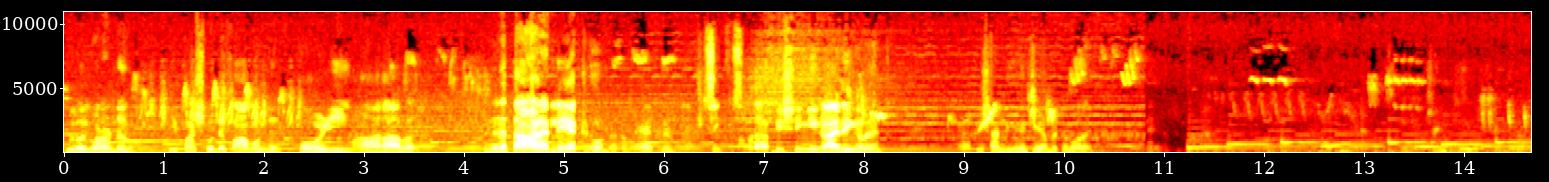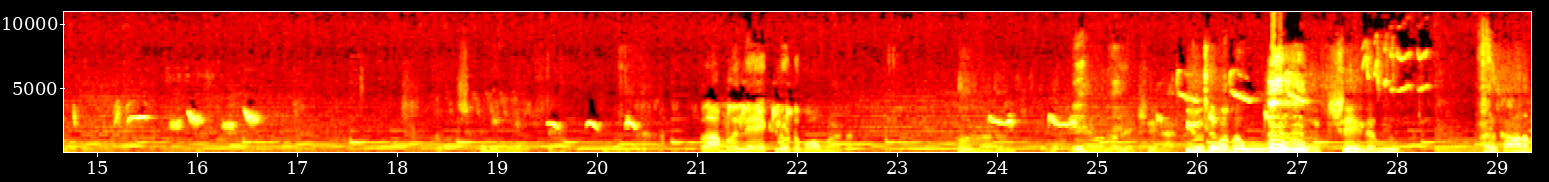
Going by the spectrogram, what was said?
കുതിര ഒരുപാടുണ്ട്. ഈ പശുവിന്റെ ഫാമുണ്ട്. കോഴി ആറാവ് പിന്നെ താഴെ ലേക്കൊക്കെ ഉണ്ട് കേട്ടോ. ലേക്ക് അവിടെ ഫിഷിങ് കാര്യങ്ങൾ ഫിഷ് ഹണ്ടിങ് ചെയ്യാൻ പറ്റും പറയുന്നു. അപ്പൊ നമ്മൾ ലേക്കിലോട്ട് പോകാൻ വേണ്ട രക്ഷയില്ല വ്യൂ അത് കാണാൻ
